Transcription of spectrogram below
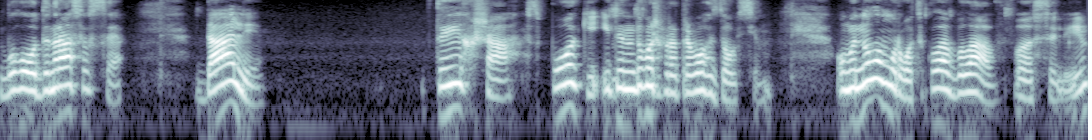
Було один раз і все. Далі тиша, спокій, і ти не думаєш про тривоги зовсім. У минулому році, коли я була в селі,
